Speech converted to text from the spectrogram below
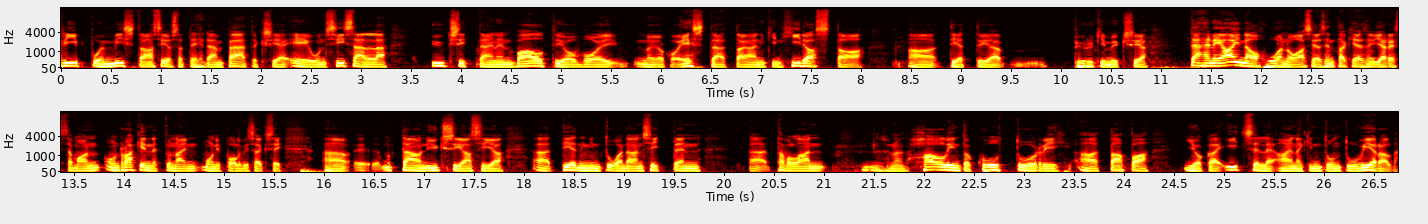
riippuen mistä asioista tehdään päätöksiä EUn sisällä, yksittäinen valtio voi no joko estää tai ainakin hidastaa äh, tiettyjä pyrkimyksiä. Tähän ei aina ole huono asia, sen takia sen järjestelmä on, on rakennettu näin monipolviseksi, äh, mutta tämä on yksi asia. Äh, tietenkin tuodaan sitten äh, tavallaan sanon, hallintokulttuuri, äh, tapa, joka itselle ainakin tuntuu vieralta.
